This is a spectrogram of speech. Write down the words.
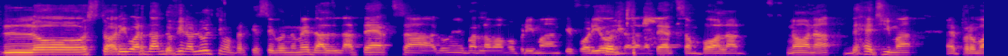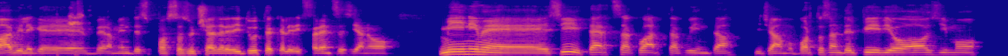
Lo sto riguardando fino all'ultimo perché secondo me dalla terza, come ne parlavamo prima anche fuori onda, dalla terza un po' alla nona, decima, è probabile che veramente possa succedere di tutto e che le differenze siano minime. Sì, terza, quarta, quinta, diciamo, Porto Sant'Elpidio, Osimo,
